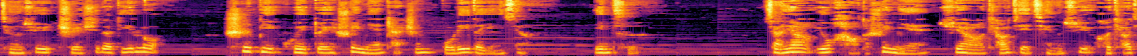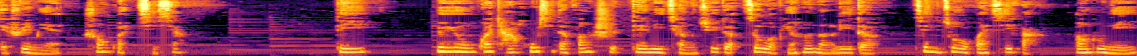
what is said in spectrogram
情绪持续的低落，势必会对睡眠产生不利的影响。因此，想要有好的睡眠，需要调节情绪和调节睡眠双管齐下。第一，运用观察呼吸的方式建立情绪的自我平衡能力的静坐关系法。帮助你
